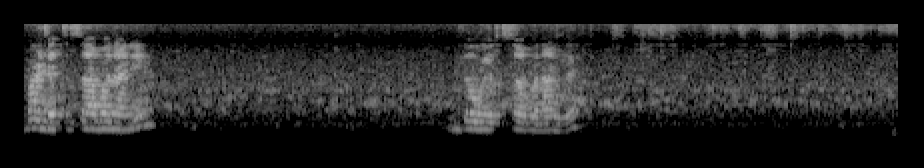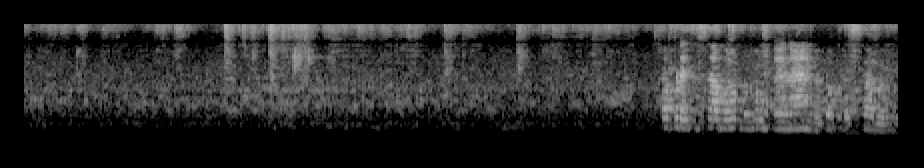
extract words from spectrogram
भांड्याचं साबण आणि दव साबण आणलं कपड्याचं साबण होतं म्हणून काय नाही आणलं कपड्याचं साबण.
